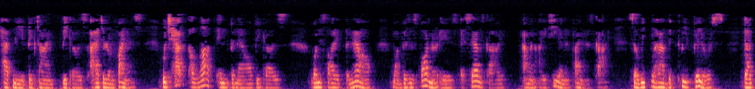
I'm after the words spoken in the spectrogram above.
helped me big time because I had to learn finance which helped a lot in Benel because when I started Benel, my business partner is a sales guy, I'm an IT and a finance guy. So we do have the three pillars that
